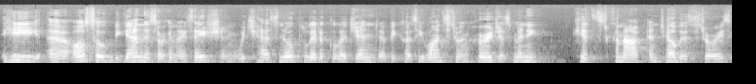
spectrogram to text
He uh, also began this organization, which has no political agenda because he wants to encourage as many kids to come out and tell their stories,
